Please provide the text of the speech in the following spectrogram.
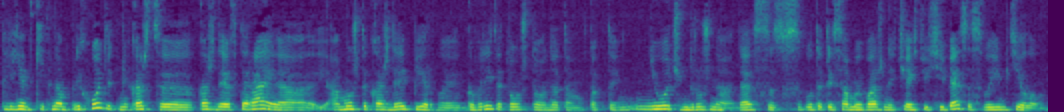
клиентки к нам приходят, мне кажется, каждая вторая, а, а может и каждая первая говорит о том, что она там как-то не очень дружна да, с, с вот этой самой важной частью себя, со своим телом.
